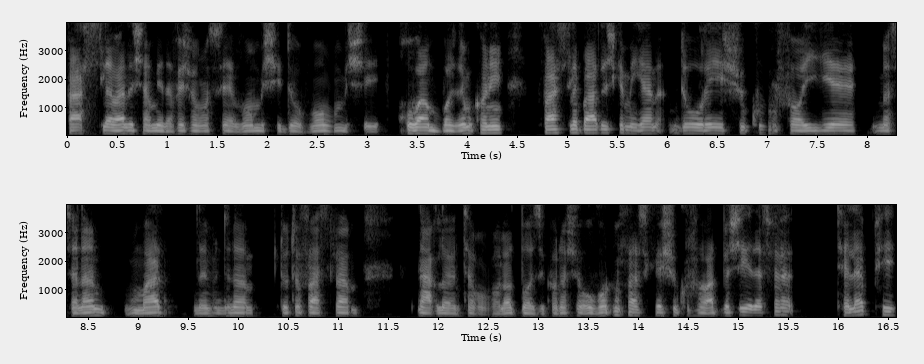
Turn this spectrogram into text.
فصل بعدش هم یه دفعه شما سوم میشی دوم میشی. خوبم بازی می‌کنی. فصل بعدش که میگن دوره شکوفایی مثلا اومد نمی‌دونم دو تا فصل هم نقل و انتقالات بازیکناش اوورد. اون فصل که شکوفات بشه یه دفعه تلپی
